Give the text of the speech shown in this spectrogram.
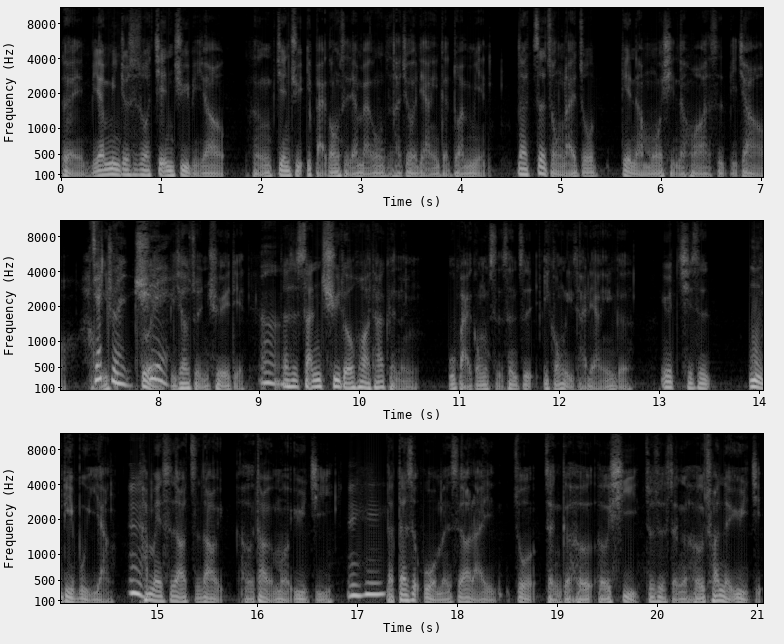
对，比较密就是说间距比较可能间距一百公尺、两百公尺，它就会量一个断面。那这种来做电脑模型的话是比较好比较准确。对比较准确一点。嗯。但是山区的话，它可能五百公尺甚至一公里才量一个，因为其实目的不一样。嗯他们是要知道河道有没有淤积，嗯哼那但是我们是要来做整个河河系，就是整个河川的预警。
